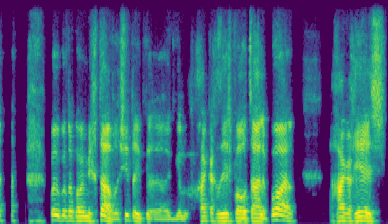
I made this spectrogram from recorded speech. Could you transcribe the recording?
קודם כל אתה מקבל מכתב, ראשית ההתגלות, אחר כך זה יש כבר הוצאה לפועל, אחר כך יש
